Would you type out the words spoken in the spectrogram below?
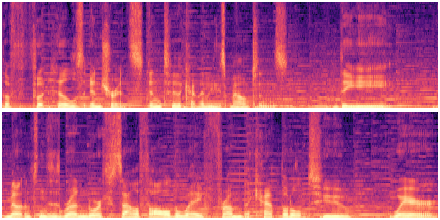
the foothills entrance into kind of these mountains. The mountains run north south all the way from the capital to where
